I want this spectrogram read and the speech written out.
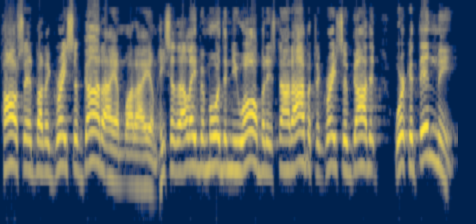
Paul said, by the grace of God I am what I am. He said, I labor more than you all, but it's not I, but the grace of God that worketh in me.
